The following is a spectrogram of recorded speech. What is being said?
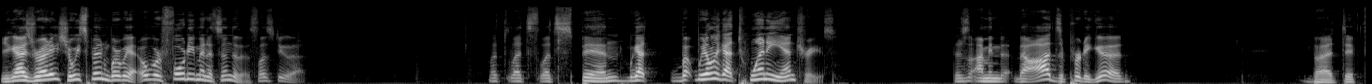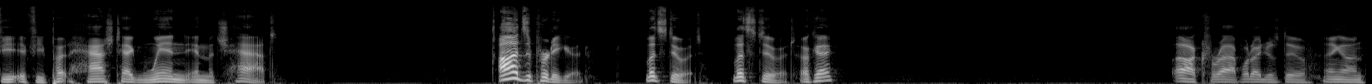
You guys ready? Should we spin? Where are we at? Oh, we're 40 minutes into this. Let's do that. Let's let's let's spin. We got, but we only got twenty entries. There's, I mean, the, the odds are pretty good. But if you if you put hashtag win in the chat, odds are pretty good. Let's do it. Let's do it. Okay. Oh crap! What did I just do? Hang on.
